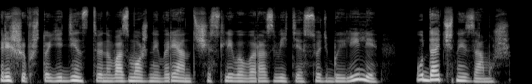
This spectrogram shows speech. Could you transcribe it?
решив, что единственно возможный вариант счастливого развития судьбы Лили — удачный замуж.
